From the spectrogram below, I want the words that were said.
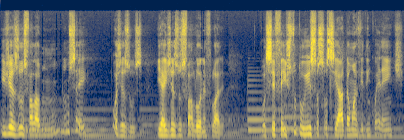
e Jesus falava, hum, não sei. Pô, Jesus. E aí Jesus falou, né? Falou: olha, você fez tudo isso associado a uma vida incoerente.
